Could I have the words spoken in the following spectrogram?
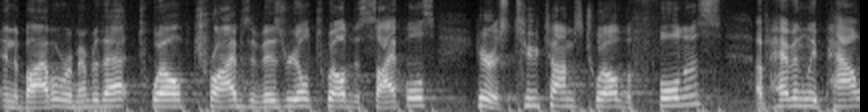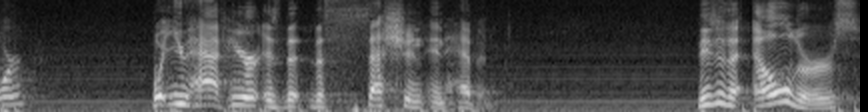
in the Bible, remember that? 12 tribes of Israel, 12 disciples. Here is 2 times 12, the fullness of heavenly power. What you have here is the, the session in heaven. These are the elders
